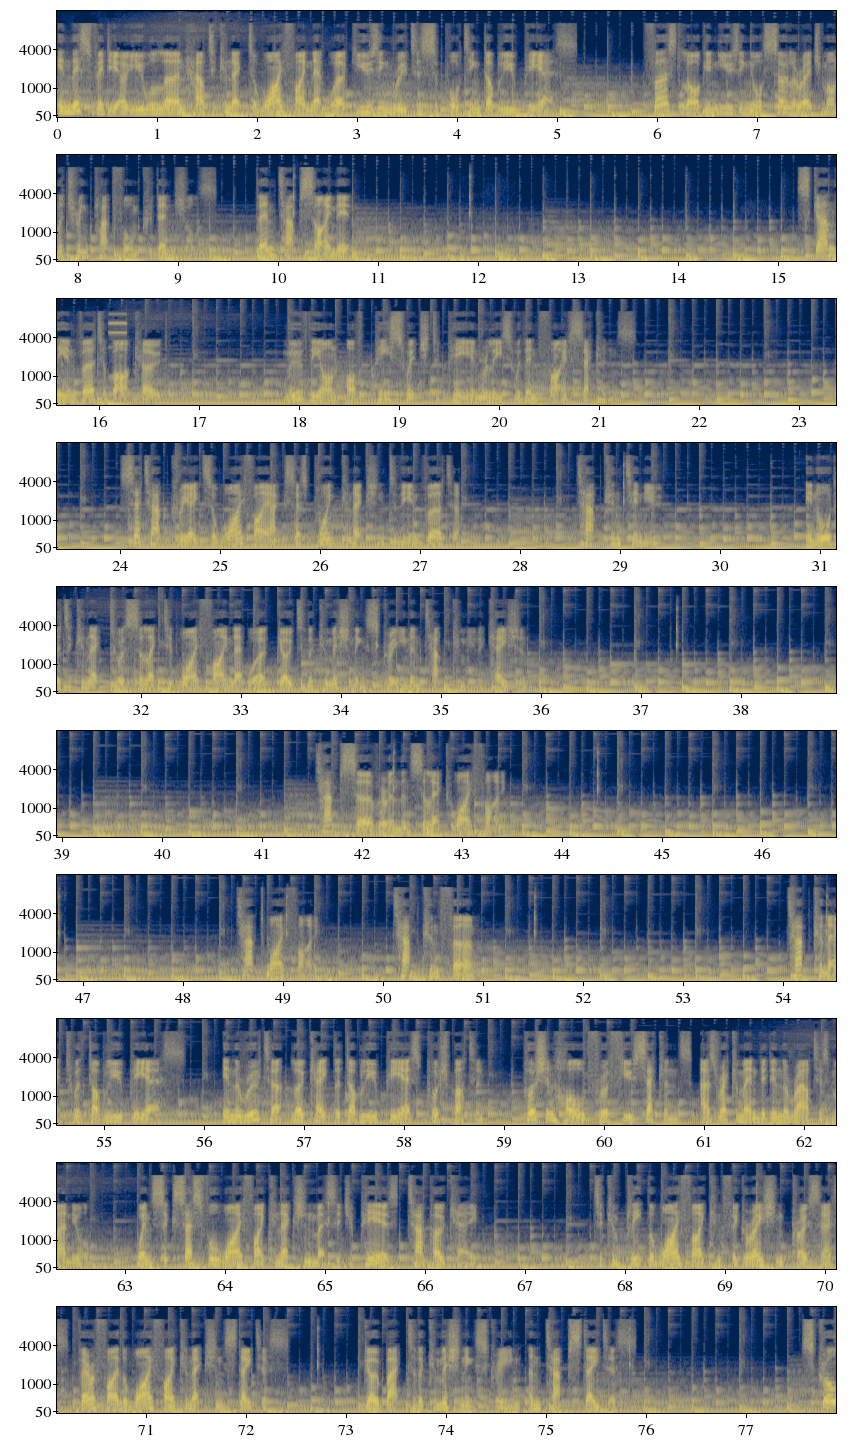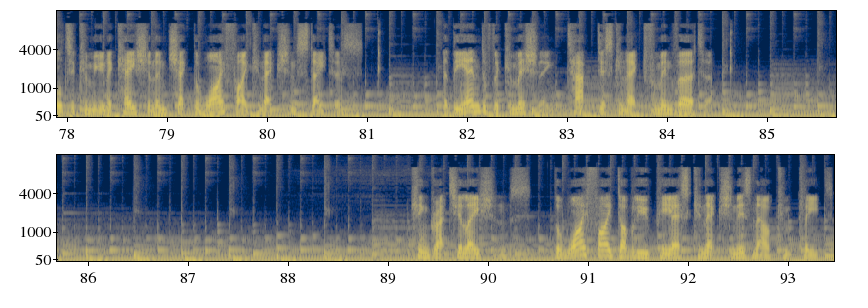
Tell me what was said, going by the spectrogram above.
In this video you will learn how to connect a Wi-Fi network using routers supporting WPS. First log in using your SolarEdge monitoring platform credentials. Then tap Sign In. Scan the inverter barcode. Move the on-off P switch to P and release within 5 seconds. SetApp creates a Wi-Fi access point connection to the inverter. Tap Continue. In order to connect to a selected Wi-Fi network go to the commissioning screen and tap Communication. Tap Server and then select Wi-Fi. Tap Wi-Fi. Tap Confirm. Tap Connect with WPS. In the router, locate the WPS push button. Push and hold for a few seconds, as recommended in the router's manual. When successful Wi-Fi connection message appears, tap OK. To complete the Wi-Fi configuration process, verify the Wi-Fi connection status. Go back to the commissioning screen, and tap Status. Scroll to Communication and check the Wi-Fi connection status. At the end of the commissioning, tap Disconnect from inverter. Congratulations! The Wi-Fi WPS connection is now complete.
